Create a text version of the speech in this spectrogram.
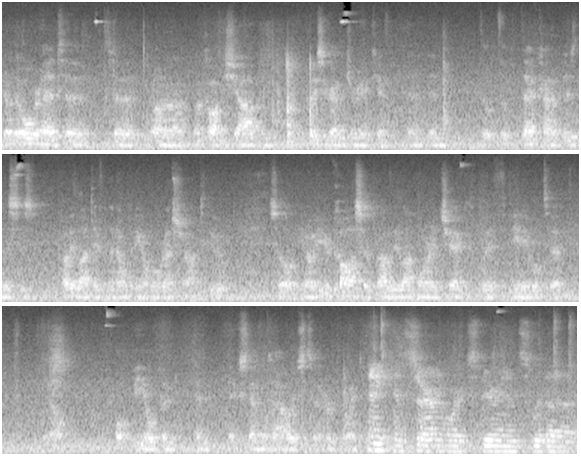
you know, the overhead to, to run a, a coffee shop and a place to grab a drink and, and, and the, the, that kind of business is probably a lot different than opening a whole restaurant too. So, you know, your costs are probably a lot more in check with being able to, you know, be open and extend those hours to her point. Any concern or experience with a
